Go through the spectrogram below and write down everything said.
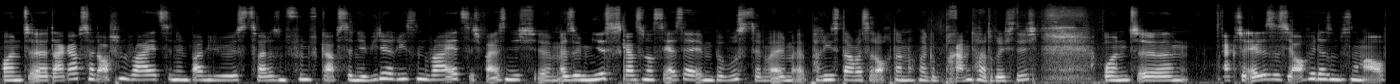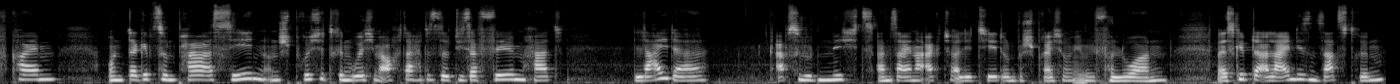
Und äh, da gab es halt auch schon Riots in den Banlieues. 2005 gab es dann hier wieder Riesen-Riots. Ich weiß nicht, ähm, also mir ist das Ganze noch sehr, sehr im Bewusstsein, weil äh, Paris damals halt auch dann nochmal gebrannt hat, richtig. Und äh, aktuell ist es ja auch wieder so ein bisschen am Aufkeimen. Und da gibt es so ein paar Szenen und Sprüche drin, wo ich mir auch dachte, so dieser Film hat leider absolut nichts an seiner Aktualität und Besprechung irgendwie verloren. Weil es gibt da allein diesen Satz drin,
